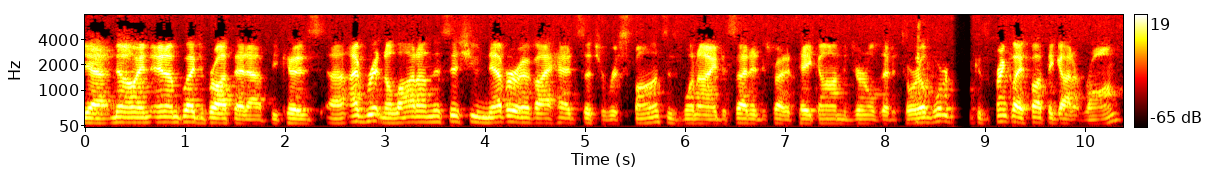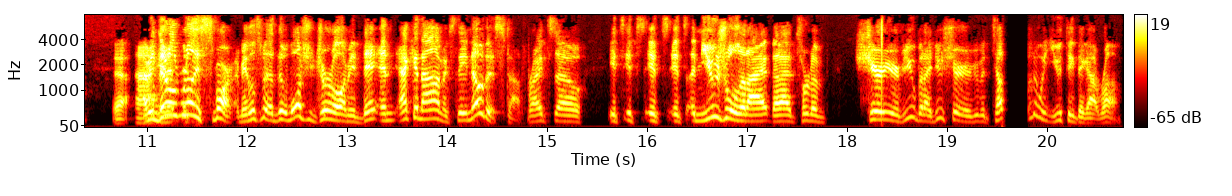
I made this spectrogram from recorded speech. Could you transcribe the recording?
Yeah, no, and, and I'm glad you brought that up because uh, I've written a lot on this issue. Never have I had such a response as when I decided to try to take on the journal's editorial board because, frankly, I thought they got it wrong. Yeah, Uh, I mean they're really smart. I mean, listen, the Wall Street Journal. I mean, they, and economics, they know this stuff, right? So it's it's it's it's unusual that I that I'd sort of share your view, but I do share your view. But tell me what you think they got wrong.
